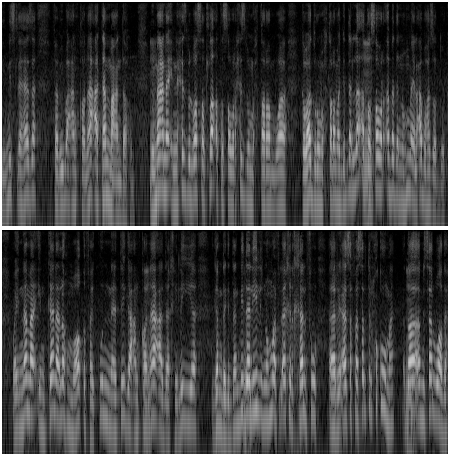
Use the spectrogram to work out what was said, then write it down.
بمثل هذا فبيبقى عن قناعة تامة عندهم. بمعنى إن حزب الوسط لا أتصور حزب محترم وكوادره محترمة جدا لا م. أتصور ابدا إن هم يلعبوا هذا الدور. وإنما إن كان لهم مواقف هيكون ناتجة عن قناعة داخلية جامدة جدا. بدليل إن هم في الآخر خلفوا الرئاسة في مسألة الحكومة. ده مثال واضح.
